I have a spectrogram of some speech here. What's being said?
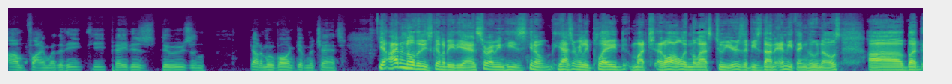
I'm fine with it. He he paid his dues and got to move on. Give him a chance. Yeah, I don't know that he's going to be the answer. I mean, he's you know he hasn't really played much at all in the last two years. If he's done anything, who knows? Uh, but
